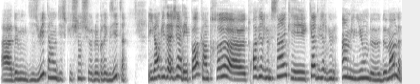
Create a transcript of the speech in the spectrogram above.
à 2018, hein, aux discussions sur le Brexit, il envisageait à l'époque entre euh, 3,5 et 4,1 millions de demandes.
